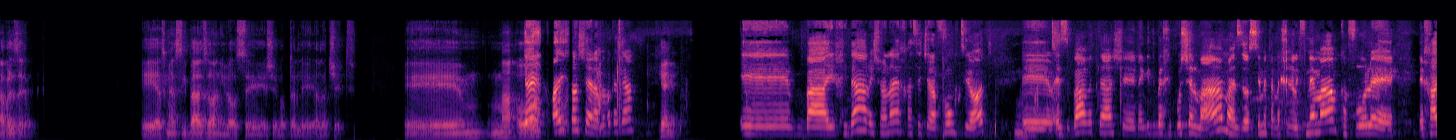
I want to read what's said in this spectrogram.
אבל זה לא אז מהסיבה הזו אני לא עושה שאלות על, על הצ'אט מה עוד? כן, יכולה לשאול שאלה בבקשה? כן ביחידה הראשונה יחסית של הפונקציות הסברת שנגיד בחיפוש של מע"מ אז עושים את המחיר לפני מע"מ כפול אחד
